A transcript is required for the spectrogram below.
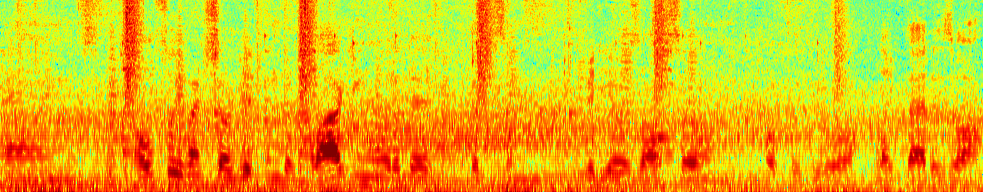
And hopefully eventually I'll get into vlogging a little bit, put some videos also, and hopefully people will like that as well.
